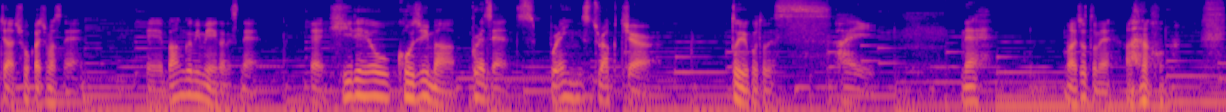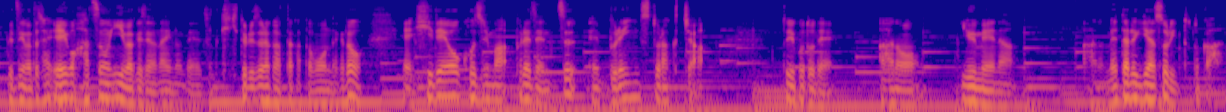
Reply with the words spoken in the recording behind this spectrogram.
じゃあ紹介しますね。えー、番組名がですね、えー、ヒデオ・コジマ・プレゼンツ・ブレイン・ストラクチャーということです。はい。ね。まあちょっとね、あの別に私は英語発音いいわけではないので、ちょっと聞き取りづらかったかと思うんだけど、え、ヒデオ・コジマ・プレゼンツ・えブレイン・ストラクチャーということで、あの、有名な、あの、メタルギアソリッドとか、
